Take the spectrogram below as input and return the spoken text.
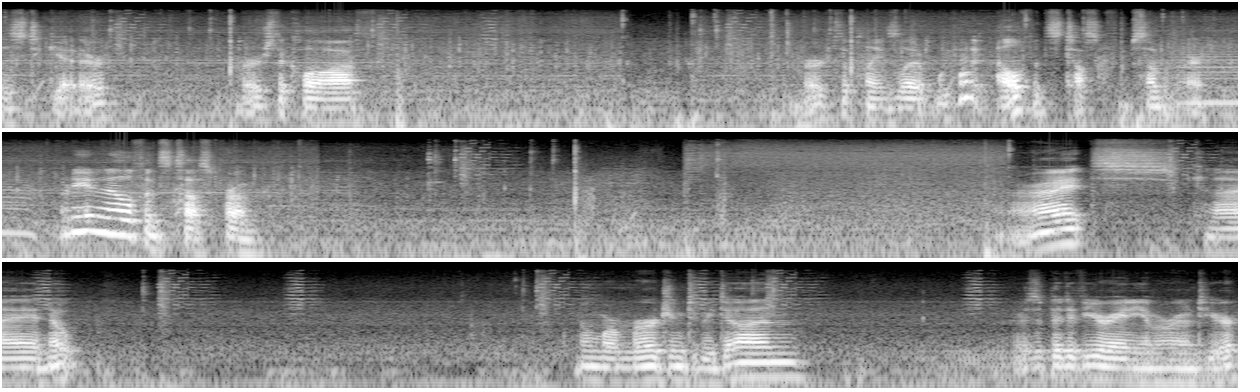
this together? Merge the cloth. Merge the plains leather. We got an elephant's tusk from somewhere. Where do you get an elephant's tusk from? Alright. Can I... Nope. No more merging to be done. There's a bit of uranium around here.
